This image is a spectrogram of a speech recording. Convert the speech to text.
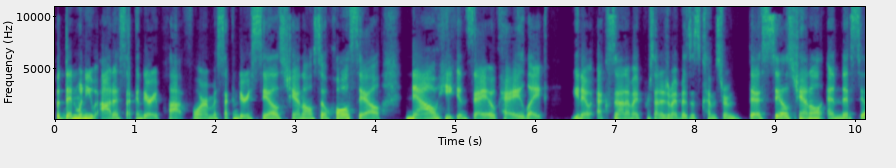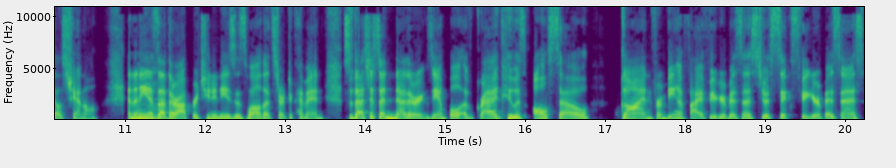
but then when you add a secondary platform a secondary sales channel so wholesale now he can say okay like you know x amount of my percentage of my business comes from this sales channel and this sales channel and then mm-hmm. he has mm-hmm. other opportunities as well that start to come in so that's just another example of greg who has also gone from being a five figure business to a six figure business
